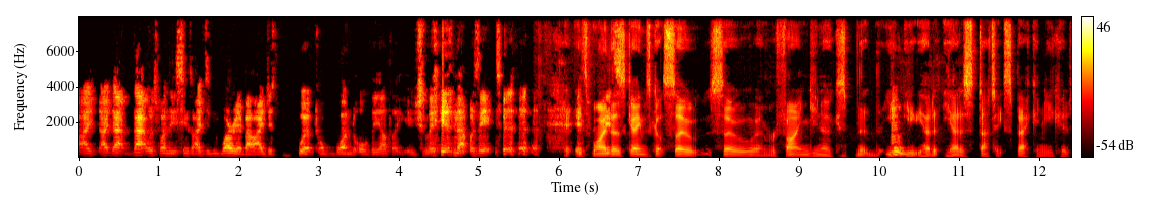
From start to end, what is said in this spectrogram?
I, I that that was one of these things I didn't worry about. I just worked on one or the other usually, and that was it. It- It's why It's- those games got so so um, refined, you know, because you, Mm. you had a, you had a static spec, and you could,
